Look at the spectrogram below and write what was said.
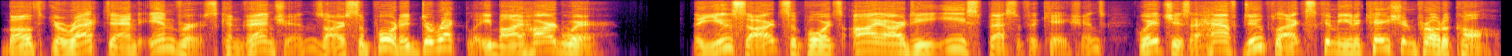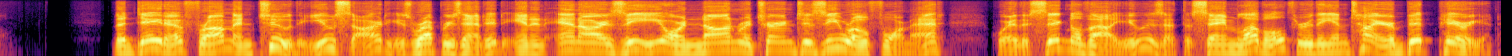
Both direct and inverse conventions are supported directly by hardware. The USART supports IRDA specifications, which is a half-duplex communication protocol. The data from and to the USART is represented in an NRZ or non-return to zero format, where the signal value is at the same level through the entire bit period.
